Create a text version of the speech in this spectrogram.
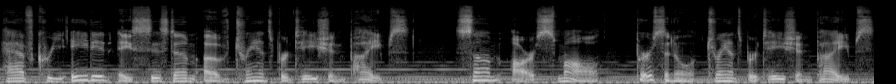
have created a system of transportation pipes. Some are small, personal transportation pipes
